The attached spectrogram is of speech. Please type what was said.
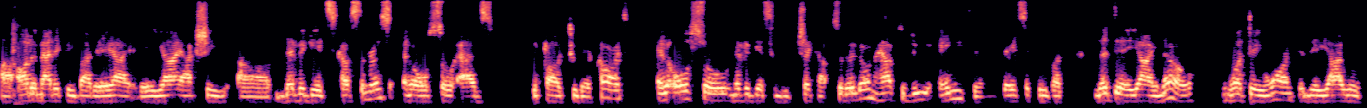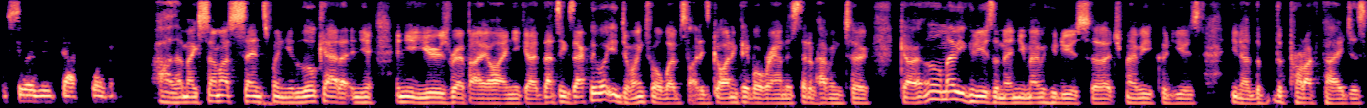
uh, automatically by the AI. The AI actually uh, navigates customers and also adds the product to their cart and also navigates them to checkout. So they don't have to do anything basically, but let the AI know what they want and the AI will facilitate that for them. Oh, that makes so much sense when you look at it and you and you use Rep AI and you go, that's exactly what you're doing to a website is guiding people around instead of having to go, oh, maybe you could use the menu, maybe you could use search, maybe you could use, you know, the, the product pages.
